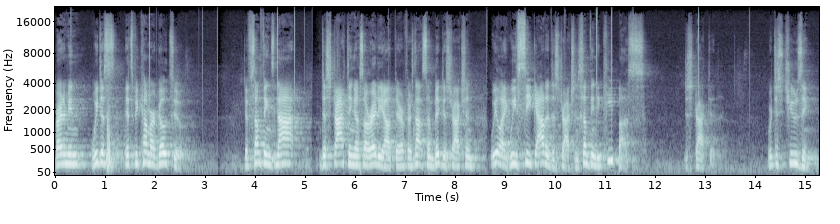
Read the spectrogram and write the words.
Right? I mean, we just, it's become our go to. If something's not distracting us already out there, if there's not some big distraction, we like, we seek out a distraction, something to keep us distracted. We're just choosing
